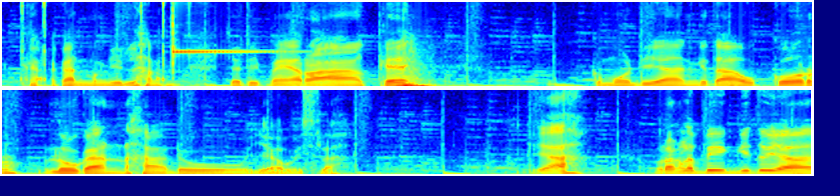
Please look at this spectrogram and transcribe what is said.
akan menghilang jadi merah oke. Kemudian kita ukur lo kan? Aduh ya wis lah. Ya kurang lebih gitu ya.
